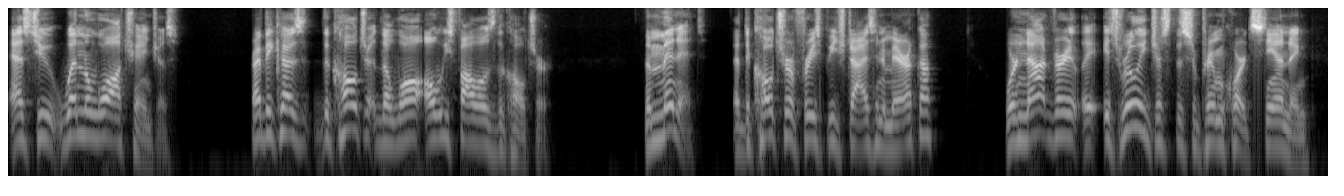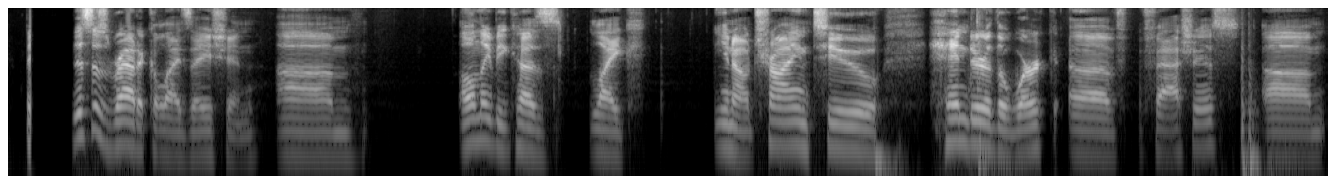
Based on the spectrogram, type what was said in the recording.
as to when the law changes, right? Because the culture, the law always follows the culture. The minute that the culture of free speech dies in America, we're not very, it's really just the Supreme Court standing. This is radicalization. Um, only because, like, you know, trying to hinder the work of fascists um,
